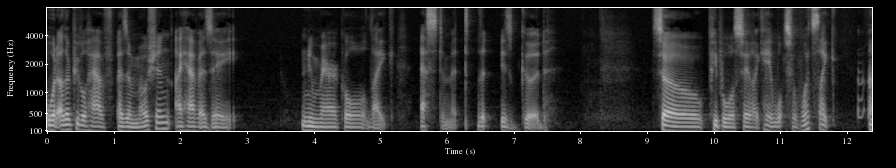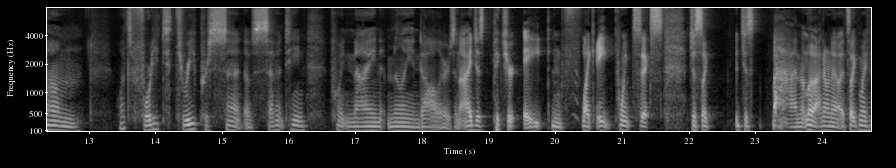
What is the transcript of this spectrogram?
what other people have as emotion, I have as a numerical like estimate that is good. So people will say like, "Hey, so what's like, um, what's forty three percent of seventeen point nine million dollars?" And I just picture eight and like eight point six, just like it just ah, I don't know. I don't know. It's like my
